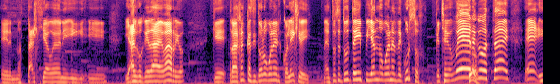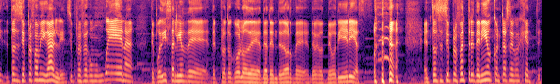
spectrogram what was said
eh, nostalgia, weón, y, y- y- y algo que da de barrio. Que trabajan casi todos los buenos del colegio ahí. Entonces tú te ibas pillando buenos de cursos. ¿Cachai? Buena. ¿cómo estás? Eh, y entonces siempre fue amigable, siempre fue como un buena. Te podías salir de- del protocolo de, de atendedor de, de- de botillerías. entonces siempre fue entretenido encontrarse con gente.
